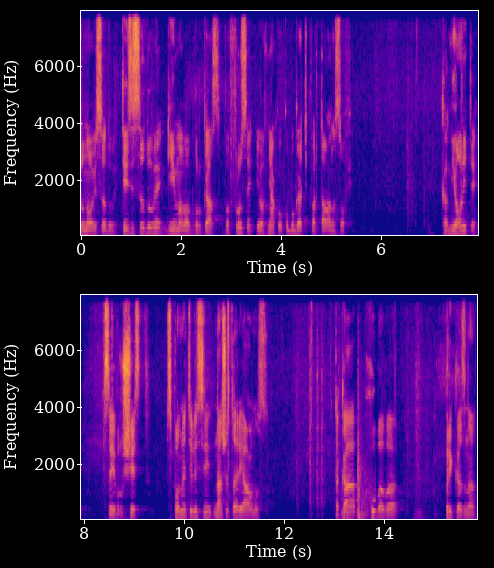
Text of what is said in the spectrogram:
Чисто нови съдове. Тези съдове ги има в Бургас, в Русе и в няколко богати квартала на София. Камионите са Евро 6. Спомняте ли си нашата реалност? Така хубава, приказна.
